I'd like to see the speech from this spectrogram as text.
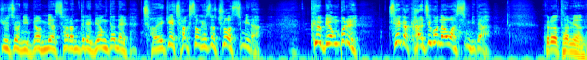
유전이 몇몇 사람들의 명단을 저에게 작성해서 주었습니다. 그 명부를 제가 가지고 나왔습니다. 그렇다면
